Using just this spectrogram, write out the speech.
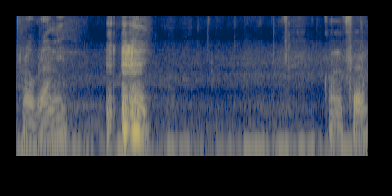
Programming. confirm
